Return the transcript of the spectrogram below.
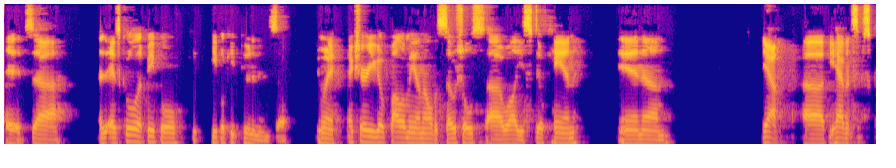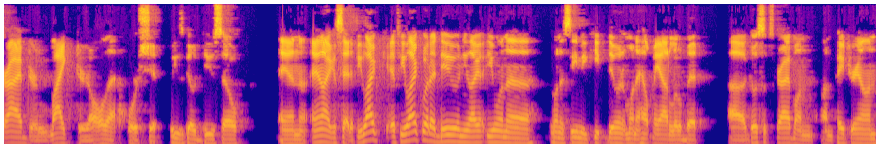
it's uh, it's cool that people people keep tuning in. So anyway, make sure you go follow me on all the socials uh, while you still can, and um, yeah. Uh, if you haven't subscribed or liked or all that horseshit, please go do so. And and like I said, if you like if you like what I do and you like you want to you want to see me keep doing it, and want to help me out a little bit, go subscribe on on Patreon.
